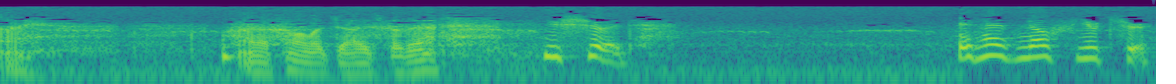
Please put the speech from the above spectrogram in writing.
I. I apologize for that. You should. It has no future.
